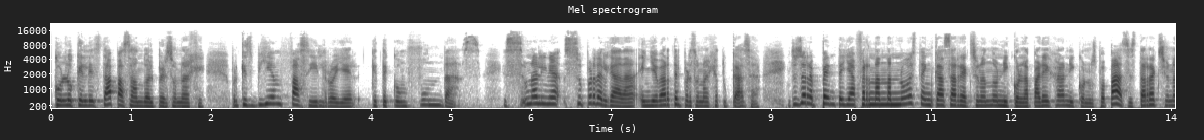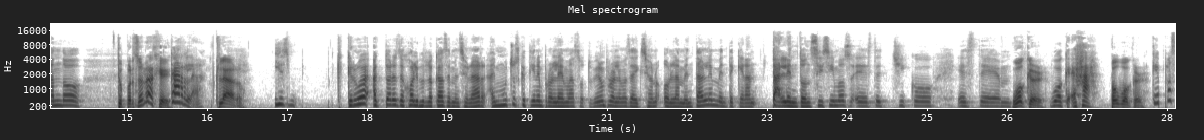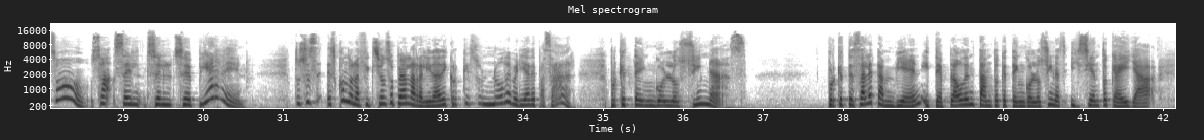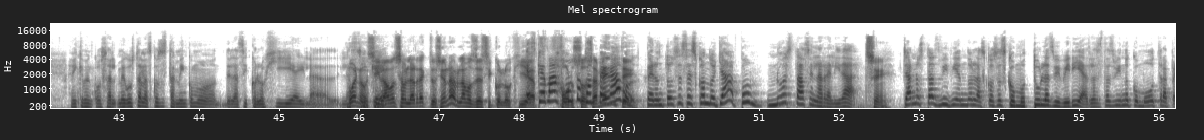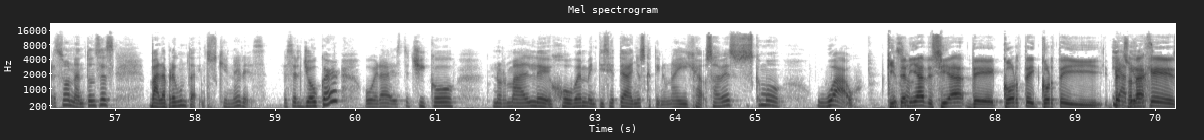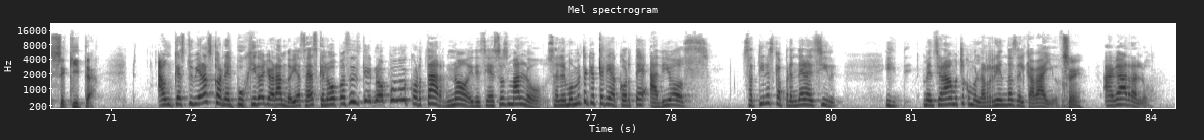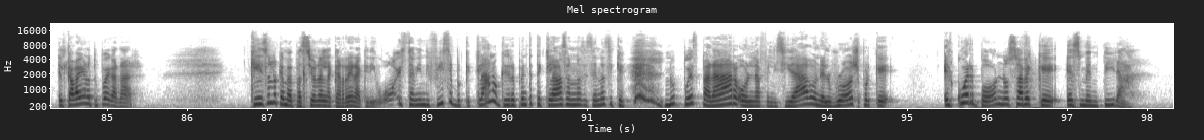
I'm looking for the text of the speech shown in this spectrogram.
con lo que le está pasando al personaje. Porque es bien fácil, Roger, que te confundas. Es una línea súper delgada en llevarte el personaje a tu casa. Entonces de repente ya Fernanda no está en casa reaccionando ni con la pareja ni con los papás. Está reaccionando ¿Tu personaje? Carla. Claro. Y es creo que actores de Hollywood, lo acabas de mencionar, hay muchos que tienen problemas o tuvieron problemas de adicción o lamentablemente que eran talentoncísimos. Este chico, este... Walker. Walker, ajá. Paul Walker. ¿Qué pasó? O sea, se, se- se pierden. Entonces, es cuando la ficción supera la realidad y creo que eso no debería de pasar. Porque te engolosinas. Porque te sale tan bien y te aplauden tanto que te engolosinas. Y siento que ahí ya... A mí que me, cosa- me gustan las cosas también como de la psicología y la... la Bueno, si vamos a hablar de actuación, hablamos de psicología Es que va junto con forzosamente. pegado. Pero entonces es cuando ya, pum, no estás en la realidad. Sí. Ya no estás viviendo las cosas como tú las vivirías, las estás viendo como otra persona. Entonces, va la pregunta, entonces, ¿quién eres? ¿Es el Joker o era este chico normal, eh, joven, 27 años, que tiene una hija? ¿Sabes? Es como, wow. Quintanilla decía de corte y corte y personaje se quita. Aunque estuvieras con el pujido llorando, ya sabes que luego pasa es que no puedo cortar. No, y decía, eso es malo. O sea, en el momento que te diga corte, adiós. O sea, tienes que aprender a decir. Y mencionaba mucho como las riendas del caballo. Sí. Agárralo. El caballo no te puede ganar. Que eso es lo que me apasiona en la carrera, que digo, "Ay, está bien difícil, porque claro, que de repente te clavas en unas escenas y que no puedes parar, o en la felicidad, o en el rush, porque el cuerpo no sabe que es mentira.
